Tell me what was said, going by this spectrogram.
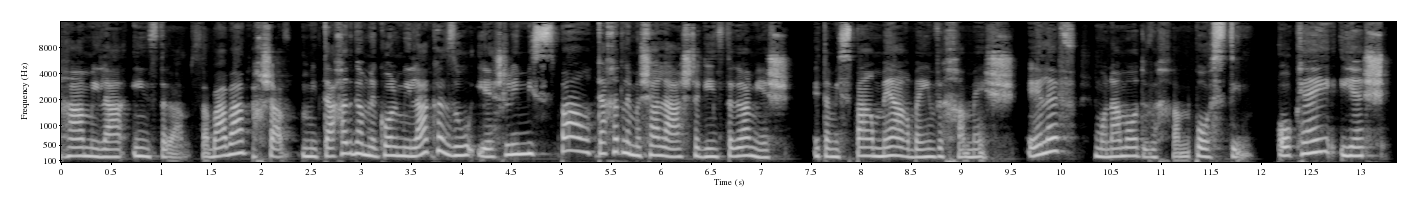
המילה אינסטגרם, סבבה? עכשיו, מתחת גם לכל מילה כזו יש לי מספר, מתחת למשל להאשטג אינסטגרם יש את המספר 145,805 פוסטים, אוקיי? יש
